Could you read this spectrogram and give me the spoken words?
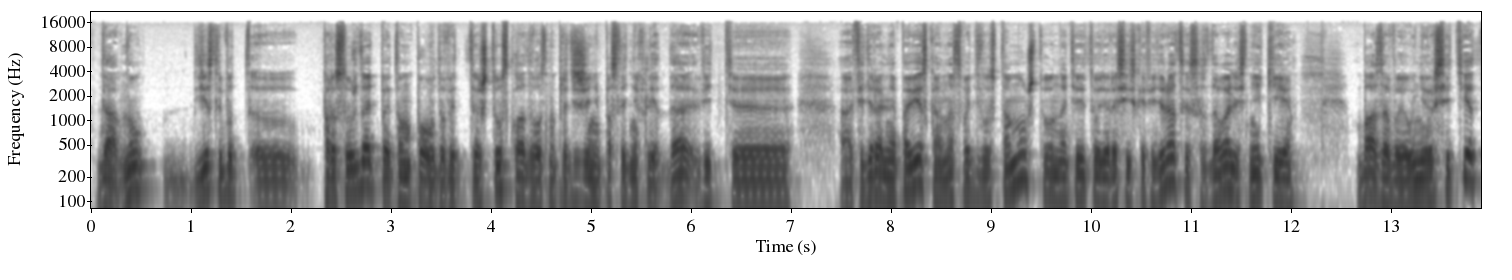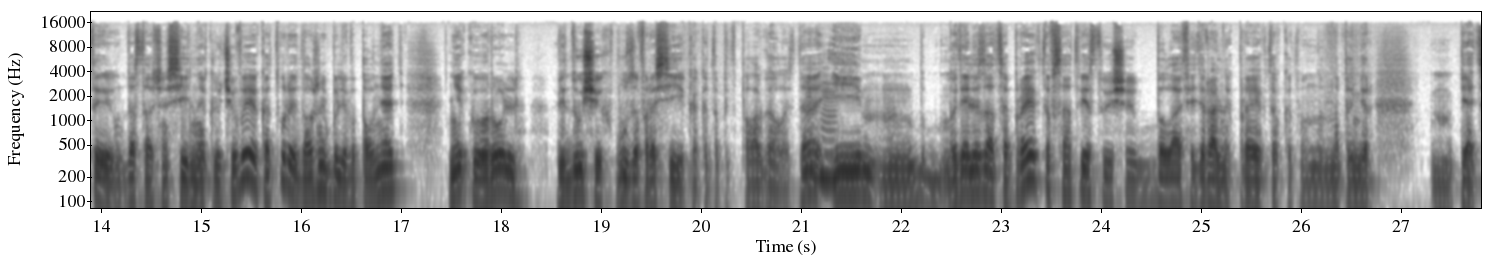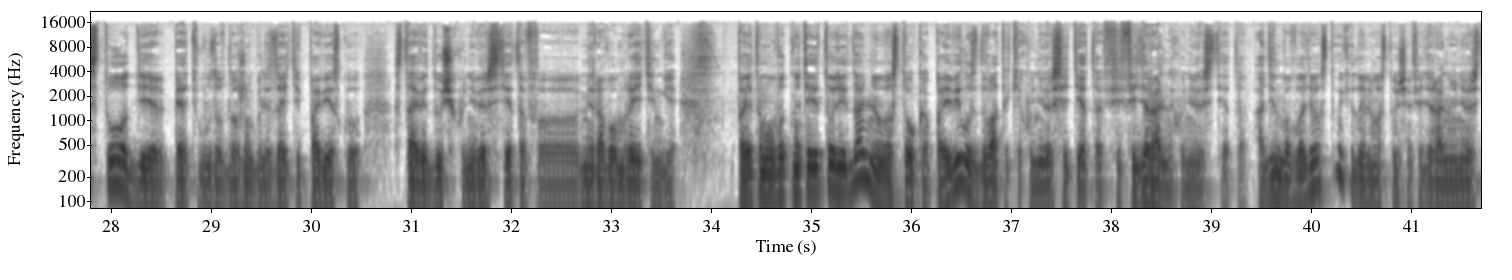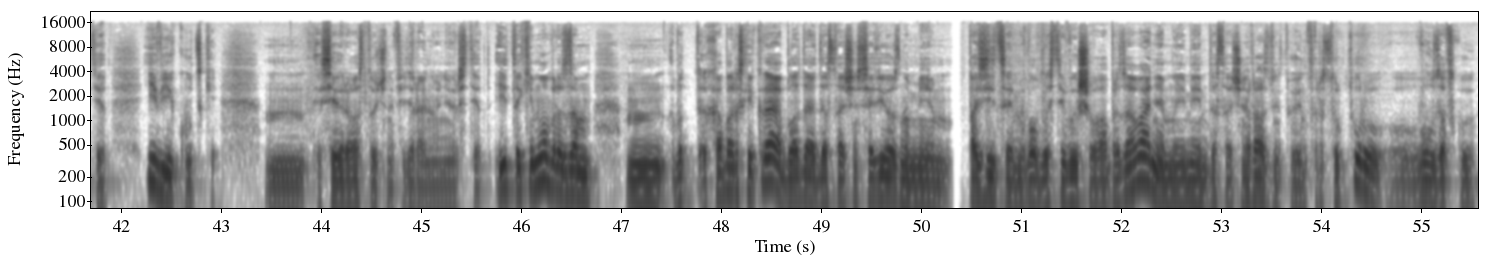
Да, ну, если вот э, порассуждать по этому поводу, ведь что складывалось на протяжении последних лет, да, ведь э, федеральная повестка, она сводилась к тому, что на территории Российской Федерации создавались некие базовые университеты, достаточно сильные, ключевые, которые должны были выполнять некую роль ведущих вузов России, как это предполагалось. Да? Угу. И реализация проектов соответствующих была, федеральных проектов, например, 5100, где 5 вузов должны были зайти в повестку 100 ведущих университетов э, в мировом рейтинге. Поэтому вот на территории Дальнего Востока появилось два таких университета, федеральных университета. Один во Владивостоке, Дальневосточный федеральный университет, и в Якутске, Северо-Восточный федеральный университет. И таким образом вот Хабаровский край обладает достаточно серьезными позициями в области высшего образования. Мы имеем достаточно развитую инфраструктуру вузовскую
